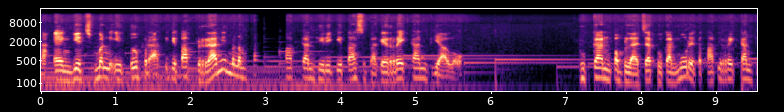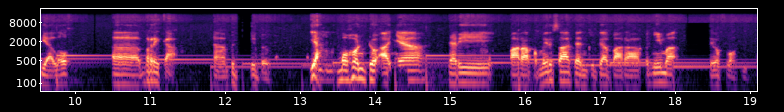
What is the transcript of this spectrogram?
Nah, engagement itu berarti kita berani menempatkan diri kita sebagai rekan dialog. Bukan pembelajar, bukan murid, tetapi rekan dialog uh, mereka. Nah, begitu. Ya, mohon doanya dari para pemirsa dan juga para penyimak teologi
